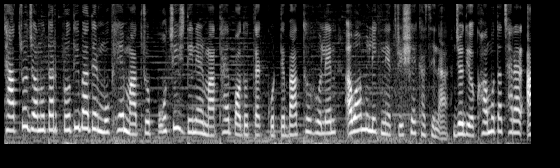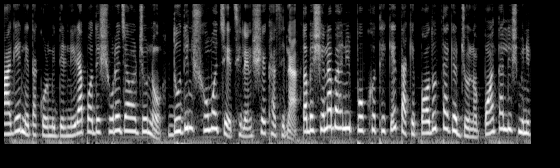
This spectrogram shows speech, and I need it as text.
ছাত্র জনতার প্রতিবাদের মুখে মাত্র পঁচিশ দিনের মাথায় পদত্যাগ করতে বাধ্য হলেন আওয়ামী লীগ নেত্রী শেখ হাসিনা। যদিও ক্ষমতা ছাড়ার আগে নেতাকর্মীদের নিরাপদে সরে যাওয়ার জন্য দুদিন সময় চেয়েছিলেন শেখ হাসিনা। তবে সেনাবাহিনীর পক্ষ থেকে তাকে পদত্যাগের জন্য পঁয়তাল্লিশ মিনিট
